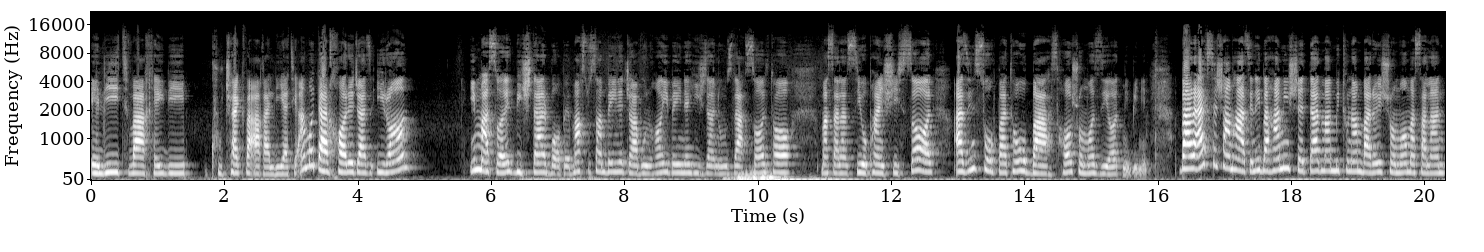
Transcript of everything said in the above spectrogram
الیت و خیلی کوچک و اقلیتی. اما در خارج از ایران این مسائل بیشتر بابه. مخصوصا بین جوانهایی بین 18 19 سال تا مثلا 35 6 سال از این صحبت ها و بحث ها شما زیاد می‌بینید. برعکسش هم هست. یعنی به همین شدت من می‌تونم برای شما مثلا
